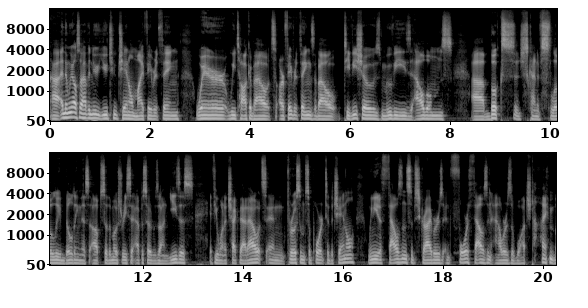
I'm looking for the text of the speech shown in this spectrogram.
Uh, and then we also have a new YouTube channel, My Favorite Thing, where we talk about our favorite things about TV shows, movies, albums, uh, books, just kind of slowly building this up. So the most recent episode was on Yeezus. If you want to check that out and throw some support to the channel, we need a thousand subscribers and 4,000 hours of watch time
